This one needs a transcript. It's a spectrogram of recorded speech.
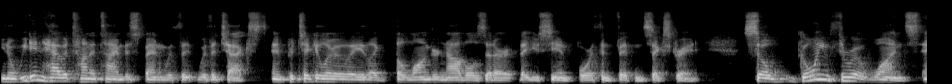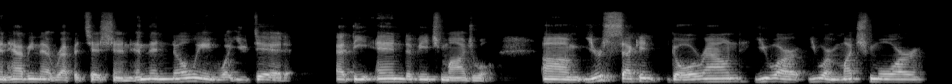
you know, we didn't have a ton of time to spend with the, with a text, and particularly like the longer novels that are that you see in fourth and fifth and sixth grade. So going through it once and having that repetition, and then knowing what you did at the end of each module, um, your second go around, you are you are much more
